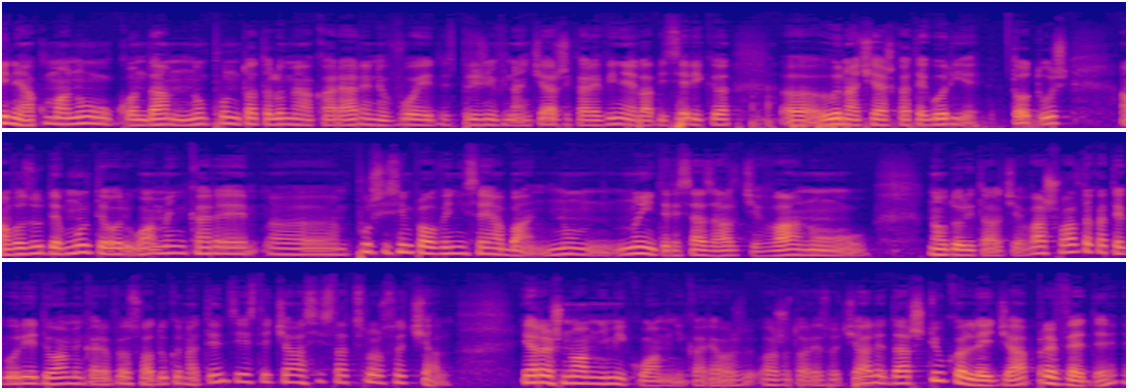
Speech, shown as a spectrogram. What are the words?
Bine, acum nu condamn, nu pun toată lumea care are nevoie de sprijin financiar și care vine la biserică uh, în aceeași categorie. Totuși, am văzut de multe ori oameni care uh, pur și simplu au venit să ia bani. Nu, nu interesează altceva, nu au dorit altceva. Și o altă categorie de oameni care vreau să o aduc în atenție este cea a asistaților social. Iarăși nu am nimic cu oamenii care au aj- ajutoare sociale, dar știu că legea prevede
